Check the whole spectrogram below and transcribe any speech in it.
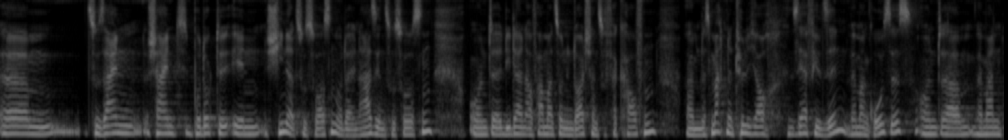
ähm, zu sein scheint, Produkte in China zu sourcen oder in Asien zu sourcen und äh, die dann auf Amazon in Deutschland zu verkaufen. Ähm, das macht natürlich auch sehr viel Sinn, wenn man groß ist und ähm, wenn man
